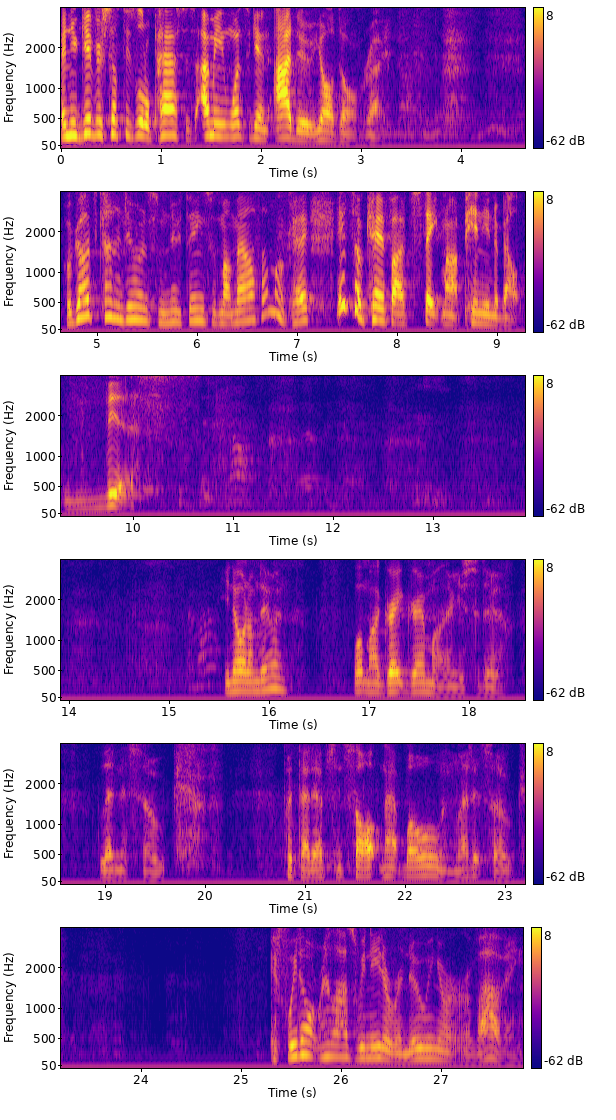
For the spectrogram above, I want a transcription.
And you give yourself these little passes. I mean, once again, I do. Y'all don't, right? Well, God's kind of doing some new things with my mouth. I'm okay. It's okay if I state my opinion about this. You know what I'm doing? What my great grandmother used to do letting it soak. Put that Epsom salt in that bowl and let it soak. If we don't realize we need a renewing or a reviving,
